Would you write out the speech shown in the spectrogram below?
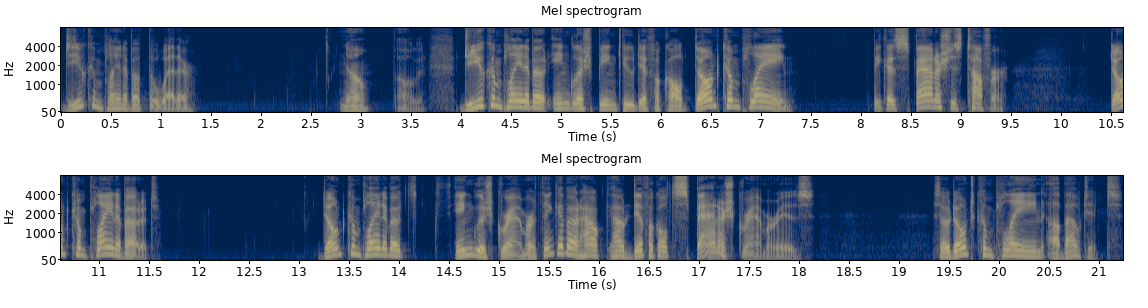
Do you complain about the weather? No? Oh, good. Do you complain about English being too difficult? Don't complain, because Spanish is tougher. Don't complain about it. Don't complain about English grammar. Think about how, how difficult Spanish grammar is. So don't complain about it.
